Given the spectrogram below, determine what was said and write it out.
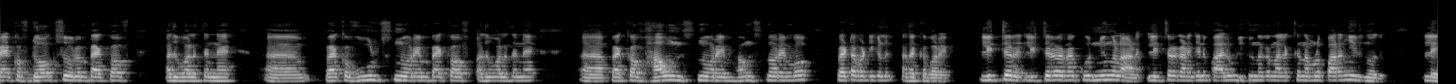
pack of dogs പറയും. പാക്ക് ഓഫ് അതുപോലെ തന്നെ പാക്ക് ഓഫ് വൂൾസ് എന്ന് പറയും. പാക്ക് ഓഫ് അതുപോലെ തന്നെ പാക്ക് ഓഫ് ഹൗൺസ് എന്ന് പറയും. ഹൗൺസ് എന്ന് പറയുമ്പോൾ വേട്ടപ്പട്ടികൾ അതൊക്കെ പറയും. ലിറ്റർ ലിറ്റർ പറഞ്ഞാൽ കുഞ്ഞുങ്ങളാണ്. ലിറ്റർ കണക്കിന് പാൽ കുടിക്കുന്നൊക്കെ നിലയ്ക്ക് നമ്മൾ പറഞ്ഞിരുന്നു അത്. അല്ലേ?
